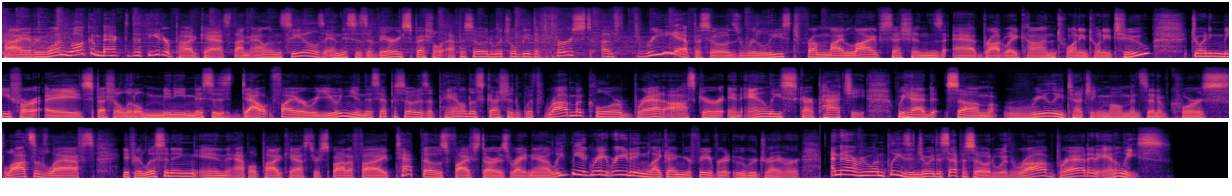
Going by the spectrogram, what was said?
Hi, everyone. Welcome back to the Theater Podcast. I'm Alan Seales, and this is a very special episode, which will be the first of three episodes released from my live sessions at BroadwayCon 2022. Joining me for a special little mini Mrs. Doubtfire reunion, this episode is a panel discussion with Rob McClure, Brad Oscar, and Analise Scarpaci. We had some really touching moments, and of course, lots of laughs. If you're listening in Apple Podcast or Spotify, tap those five stars right now now. Leave me a great rating like I'm your favorite Uber driver. And now, everyone, please enjoy this episode with Rob, Brad, and Analise.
